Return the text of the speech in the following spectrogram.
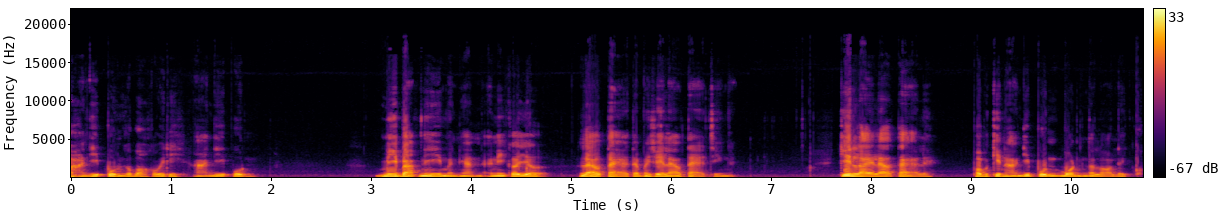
อาหารญี่ปุ่นก็บอกเขาไว้ดิอาหารญี่ปุ่น มีแบบนี้เหมือนกัน อันนี้ก็เยอะแล้วแต่แต่ไม่ใช่แล้วแต่จริง กินอะไรแล้วแต่เลย พอไปกินอาหารญี่ปุ่นบ่นตลอดเลยโค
